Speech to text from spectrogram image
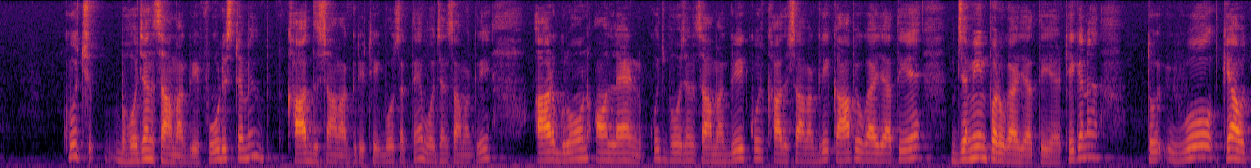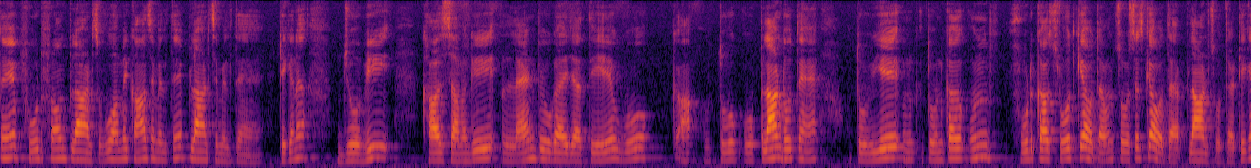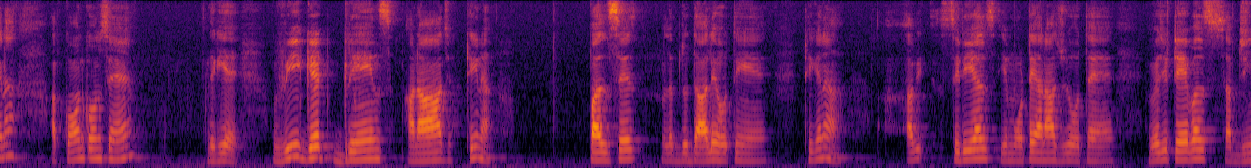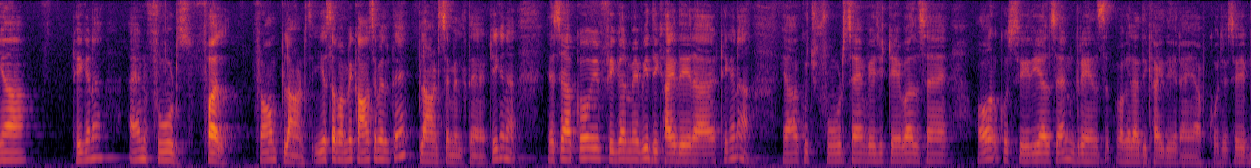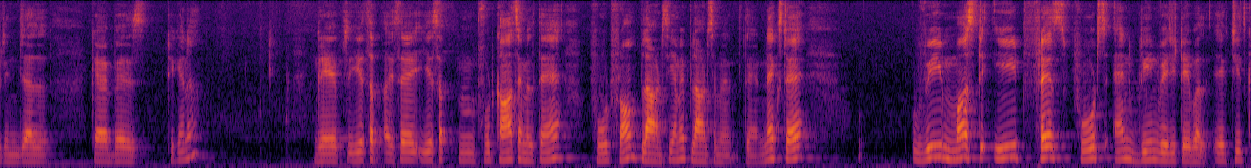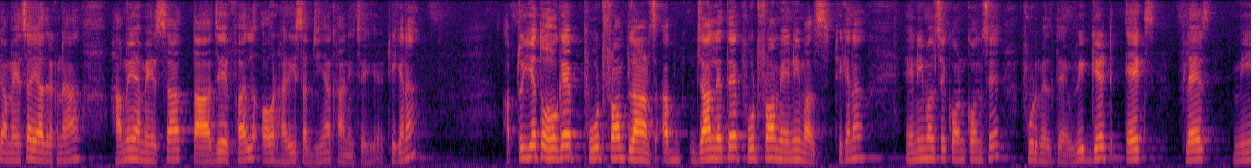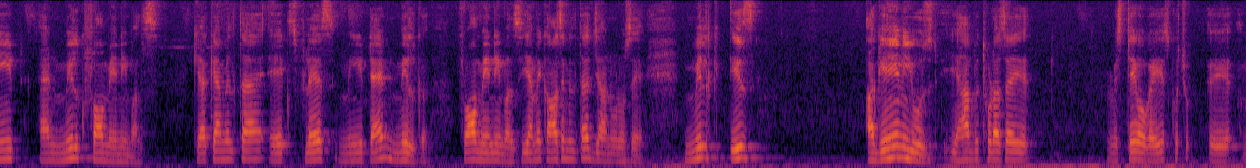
कुछ भोजन सामग्री फ़ूड स्टफ़ मीन खाद्य सामग्री, ठीक, बोल सकते हैं, भोजन सामग्री। Are grown on land. कुछ भोजन सामग्री कुछ खाद्य सामग्री कहाँ पे उगाई जाती है? ज़मीन पर उगाई जाती है ठीक है ना? तो वो क्या होते हैं? Food from plants. वो हमें कहाँ से मिलते हैं? प्लांट से मिलते हैं ठीक है ना? जो भी खाद्य सामग्री लैंड पे उगाई जाती है वो तो वो, वो प्लांट होते हैं। तो ये उन तो उनका उन फ़ूड का स्रोत क्या होता है? उन सोर्सेज क्या होता है? प्लांट्स होता है ठीक है ना? अब कौन कौन से हैं? देखिए वी गेट ग्रेन्स अनाज, ठीक ना? पल्सेस मतलब जो दालें होती हैं, ठीक है ना? अभी सीरियल्स ये मोटे अनाज जो होते हैं वेजिटेबल्स सब्ज़ियाँ, ठीक है ना? एंड फ्रूट्स फल फ्रॉम प्लांट्स ये सब हमें कहाँ से मिलते हैं? प्लांट से मिलते हैं, ठीक है ना? जैसे आपको ये फिगर में भी दिखाई दे रहा है, ठीक है ना? यहाँ कुछ फ्रूट्स हैं वेजिटेबल्स हैं, और कुछ सीरियल्स एंड ग्रेन्स वगैरह दिखाई दे रहे हैं आपको, जैसे ब्रिंजल कैबेज ठीक है ना? ग्रेप्स, ये सब ऐसे, ये सब फ़ूड कहाँ से मिलते हैं? फ़ूड फ्रॉम प्लांट्स ये हमें प्लांट से मिलते हैं। नेक्स्ट है we must eat fresh fruits and green vegetable एक चीज़ का हमेशा याद रखना, हमें हमेशा ताज़े फल और हरी सब्ज़ियाँ खानी चाहिए, ठीक है ना? अब तो ये तो हो गए फ़ूड फ्रॉम प्लांट्स अब जान लेते हैं फ़ूड फ्रॉम एनिमल्स ठीक है ना? एनिमल से कौन कौन से फ़ूड मिलते हैं? We get eggs flesh meat and milk from animals क्या क्या मिलता है? Eggs flesh meat and milk from animals ये हमें कहाँ से मिलता है? जानवरों से। मिल्क इज़ अगेन यूज़ यहाँ पे थोड़ा सा मिस्टेक हो गई इसको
